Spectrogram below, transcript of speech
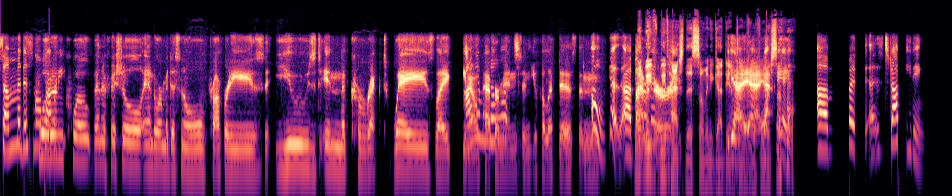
Some medicinal quote properties. unquote beneficial and or medicinal properties used in the correct ways, like you know am peppermint and eucalyptus and Oh yeah, uh, but we've, Lavender we've hashed this so many goddamn Yeah, times yeah, before. yeah, so yeah, yeah. Um, but uh, stop eating.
